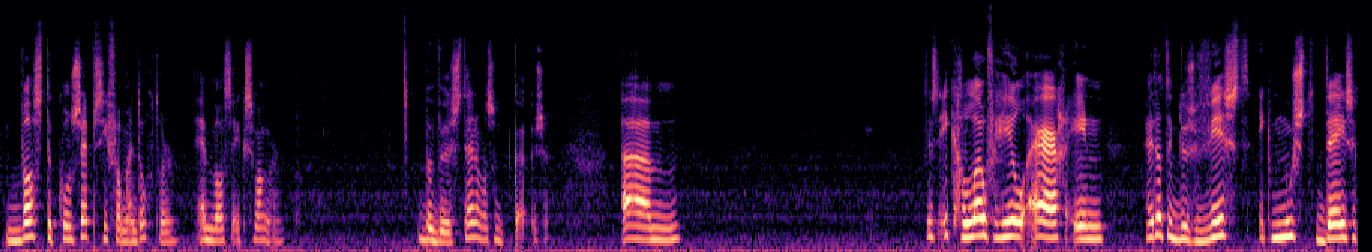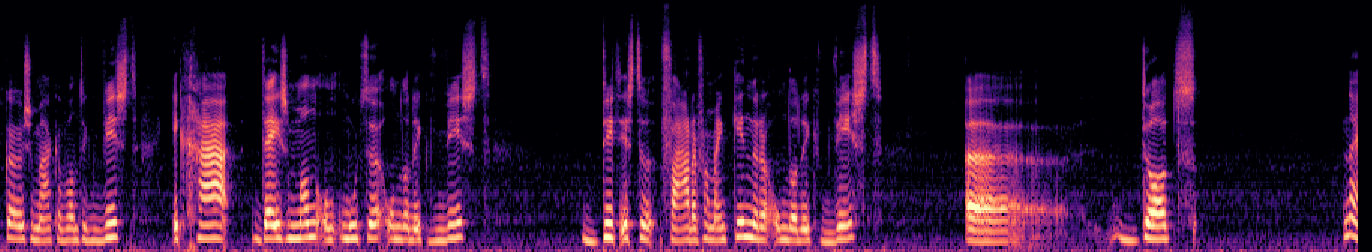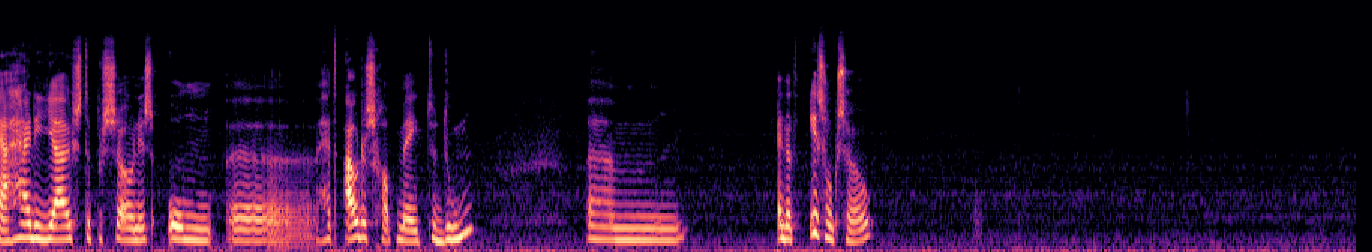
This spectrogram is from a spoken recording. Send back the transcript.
was de conceptie van mijn dochter en was ik zwanger. Bewust, hè? dat was een keuze. Ehm, dus ik geloof heel erg in hè, dat ik dus wist, ik moest deze keuze maken, want ik wist, ik ga deze man ontmoeten omdat ik wist, dit is de vader van mijn kinderen, omdat ik wist uh, dat nou ja, hij de juiste persoon is om uh, het ouderschap mee te doen. Um, en dat is ook zo.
